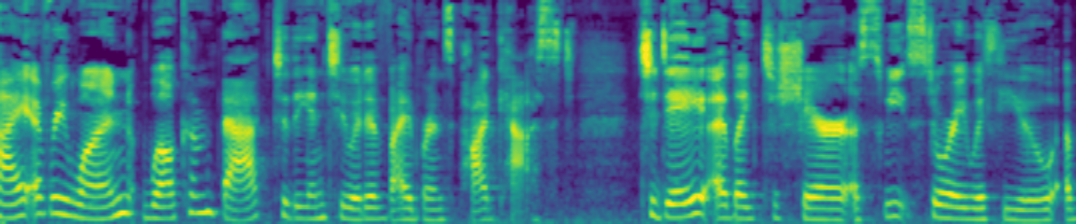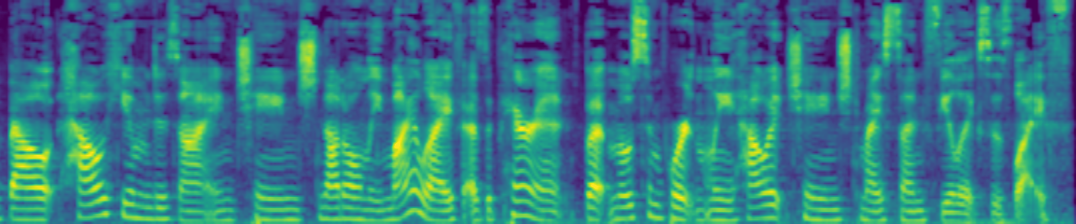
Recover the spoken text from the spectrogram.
Hi, everyone. Welcome back to the Intuitive Vibrance podcast. Today, I'd like to share a sweet story with you about how human design changed not only my life as a parent, but most importantly, how it changed my son Felix's life.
